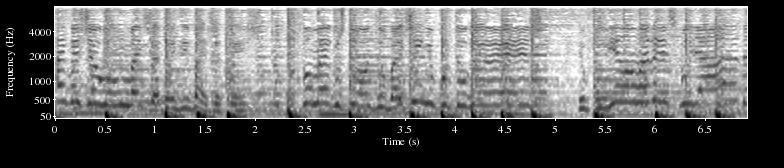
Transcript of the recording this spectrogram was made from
Ai, beija um, beija dois e beija três. Gostoso beijinho português. Eu fui uma desfolhada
